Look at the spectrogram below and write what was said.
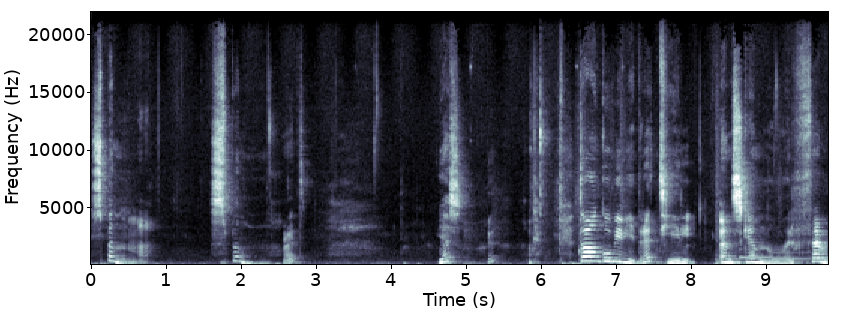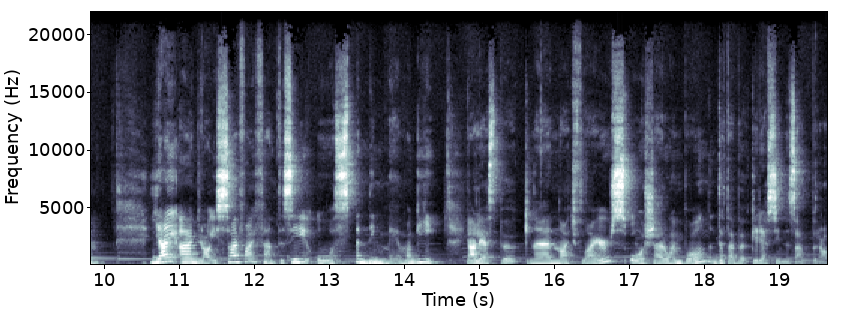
Spennende. Spennende. right? Yes? Yeah. Ok. Da går vi videre til ønske nummer fem. Jeg er glad i sci-fi, fantasy og spenning med magi. Jeg har lest bøkene Night Flyers og Shadow and Bone. Dette er bøker jeg synes er bra.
